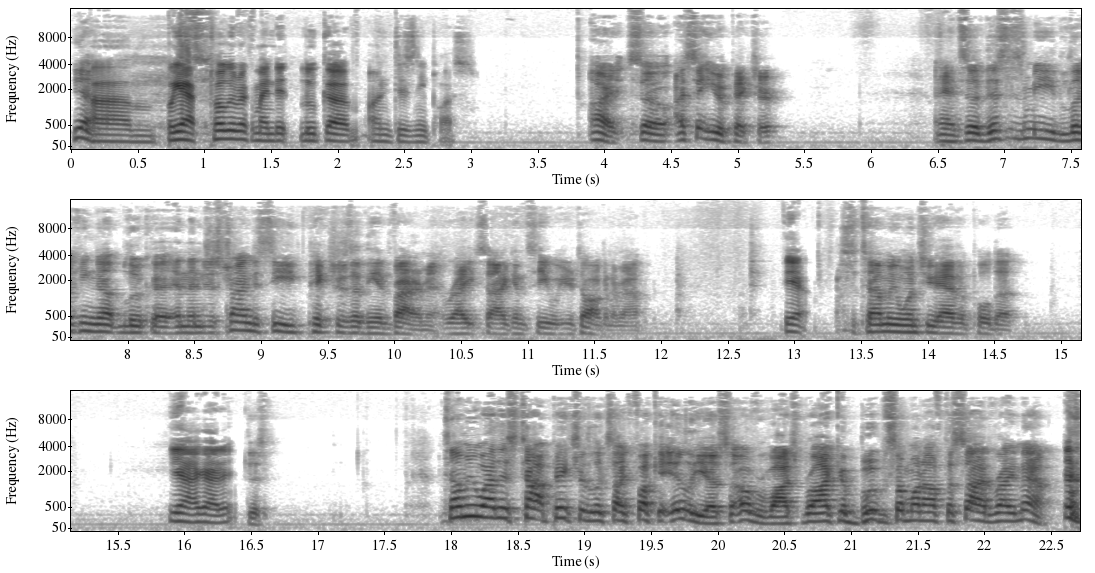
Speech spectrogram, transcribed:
Yeah. Um, but yeah, totally recommend it. Luca on Disney Plus. All right, so I sent you a picture, and so this is me looking up Luca and then just trying to see pictures of the environment, right? So I can see what you're talking about. Yeah. So tell me once you have it pulled up. Yeah, I got it. Just tell me why this top picture looks like fucking Ilios Overwatch, bro. I could boop someone off the side right now. Dude,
